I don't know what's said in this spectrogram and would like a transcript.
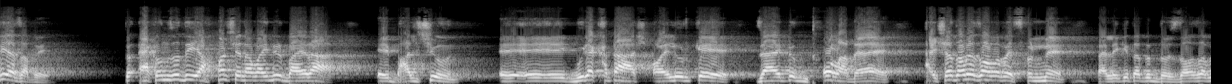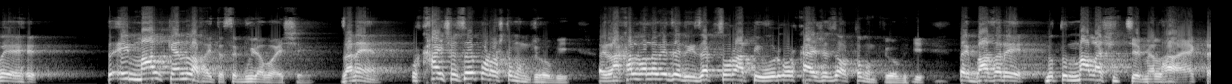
হয়ে যাবে। তো এখন যদি আমার সেনাবাহিনীর বাইরা এই ভালচুন এই বুড়া খাটাস, অয়েলুরকে যা একটু ঢোলা দেয় ধরে জবাবে শুননে তাহলে কি তাদের দোষ দেওয়া যাবে? তো এই মাল কেন লাফাইতেছে বুড়া বয়সে? জানেন? ওর খাইশ হয়েছে পররাষ্ট্রমন্ত্রী হবি। রাখাল বালকে যে রিজার্ভ ওর আতি, ওর ওর খাইশ হয়েছে অর্থমন্ত্রী হবি। তাই বাজারে নতুন মাল আসিচ্ছে মেলা, একটা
